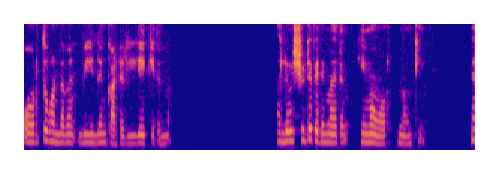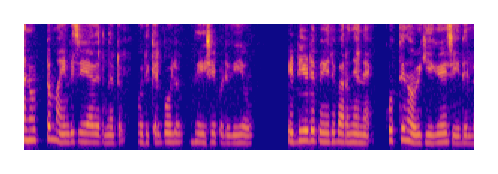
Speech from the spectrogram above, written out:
ഓർത്തുകൊണ്ടവൻ വീണ്ടും കടലിലേക്കിരുന്നു. അലോഷിയുടെ പെരുമാറ്റം ഹിമ ഓർത്തു നോക്കി. ഞാൻ ഒട്ടും മൈൻഡ് ചെയ്യാതിരുന്നിട്ടും ഒരിക്കൽ പോലും ദേഷ്യപ്പെടുകയോ എഡിയുടെ പേര് പറഞ്ഞെന്നെ കുത്തി നോവിക്കുകയോ ചെയ്തില്ല.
